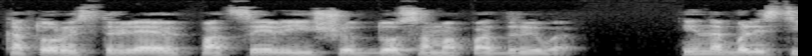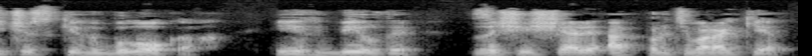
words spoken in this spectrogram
которые стреляют по цели еще до самоподрыва, и на баллистических блоках. Их билды защищали от противоракет,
